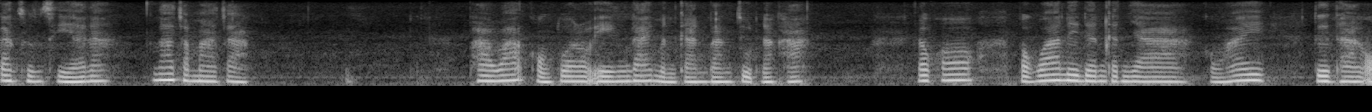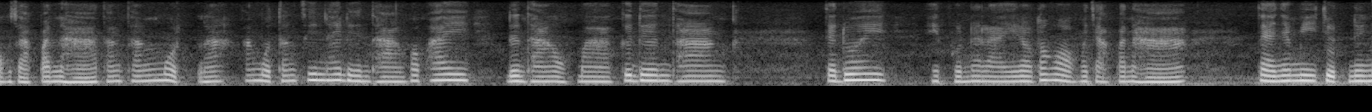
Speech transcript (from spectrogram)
การสูญเสียนะน่าจะมาจาก ภาวะของตัวเราเองได้เหมือนกันบางจุดนะคะ แล้วก็บอกว่าในเดือนกันยาขอให้ เดินทางออกจากปัญหาทั้งทั้งหมดนะทั้งหมดทั้งสิ้นให้เดินทางเพราะให้เดินทางออกมาคือเดินทาง แต่ด้วยเหตุผลอะไรเราต้องออกมาจากปัญหา แต่ยังมีจุดหนึ่ง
